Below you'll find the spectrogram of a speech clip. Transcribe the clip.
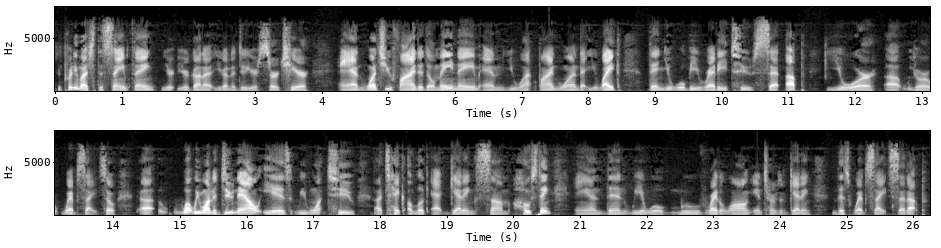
do pretty much the same thing. You're, you're gonna you're gonna do your search here and once you find a domain name and you find one that you like, then you will be ready to set up your uh, your website. So uh, what we want to do now is we want to uh, take a look at getting some hosting and then we will move right along in terms of getting this website set up.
